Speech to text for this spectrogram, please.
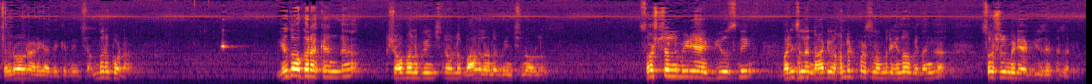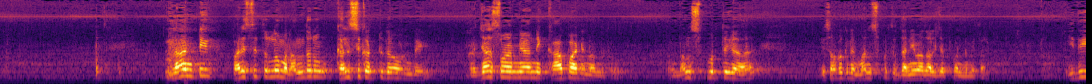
చంద్రబాబు నాయుడు గారి దగ్గర నుంచి అందరూ కూడా ఏదో ఒక రకంగా క్షోభ అనుభవించిన వాళ్ళు బాధలు అనుభవించిన వాళ్ళు సోషల్ మీడియా అబ్యూస్ని భరించలే నాటి హండ్రెడ్ పర్సెంట్ అందరూ ఏదో ఒక విధంగా సోషల్ మీడియా అబ్యూస్ అయితే జరిగింది. ఇలాంటి పరిస్థితుల్లో మనందరం కలిసికట్టుగా ఉండి ప్రజాస్వామ్యాన్ని కాపాడినందుకు మనస్ఫూర్తిగా ఈ సభకు నేను మనస్ఫూర్తి ధన్యవాదాలు చెప్పుకోండి మీతో ఇది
